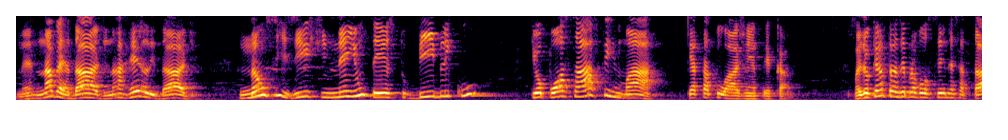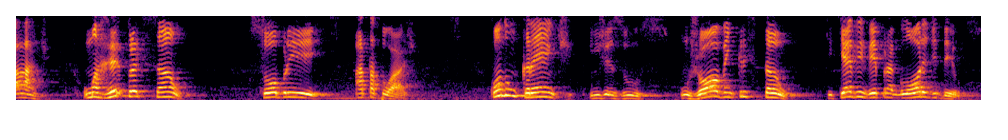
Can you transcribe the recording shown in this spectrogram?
Né? Na verdade, na realidade, não se existe nenhum texto bíblico que eu possa afirmar que a tatuagem é pecado. Mas eu quero trazer para você nessa tarde uma reflexão sobre a tatuagem. Quando um crente em Jesus um jovem cristão que quer viver para a glória de Deus,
